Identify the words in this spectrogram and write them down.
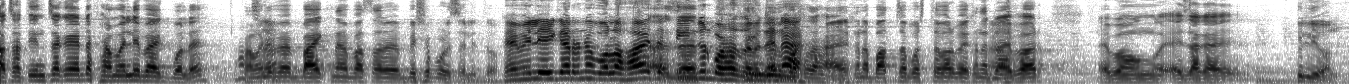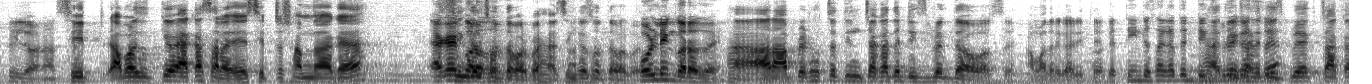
আচ্ছা তিন চাকা এটা ফ্যামিলি বাইক বলে। ফ্যামিলি বাইক না বাচ্চা বেশি পরিচালিত। ফ্যামিলি এই কারণে বলা হয় যে তিনজন বসা যাবে তাই না? হ্যাঁ এখানে বাচ্চা বসতে পারবে এখানে ড্রাইভার এবং এই জায়গায় পিলিয়ন আছে সিট আবার কেউ একা চালায় এই সিটটা সামনে আগে একাই সিঙ্গেল চলতে পারবে হ্যাঁ সিঙ্গেল চলতে পারবে। হোল্ডিং করা যায়। হ্যাঁ আর আপডেট হচ্ছে তিন চাকাতে ডিস্ক ব্রেক দেওয়া আছে আমাদের গাড়িতে। ওকে তিনটা চাকাতে ডিস্ক হ্যাঁ ব্রেক আছে। ডিস্ক ব্রেক চাকা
